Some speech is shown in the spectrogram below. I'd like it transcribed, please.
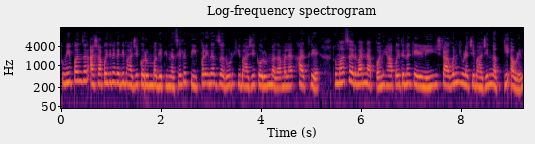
तुम्ही पण जर अशा पद्धतीने कधी भाजी करून बघितली नसेल तर ती पण एकदा जरूर ही भाजी करून बघा. मला खात्री आहे तुम्हा सर्वांना पण ह्या पद्धतीनं केलेली ही श्रावण घेवड्याची भाजी नक्की आवडेल.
